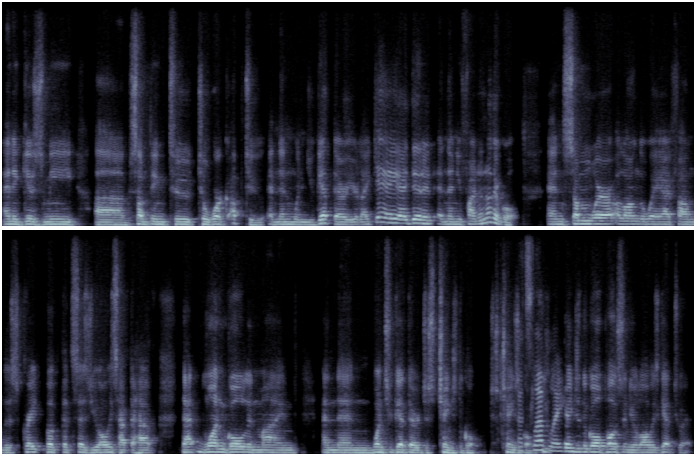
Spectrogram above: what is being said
and it gives me um, something to to work up to. And then when you get there, you're like, "Yay, I did it!" And then you find another goal. And somewhere along the way, I found this great book that says you always have to have that one goal in mind. And then once you get there, just change the goal. Just change That's the goal. lovely. Keep changing the goalpost, and you'll always get to it.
